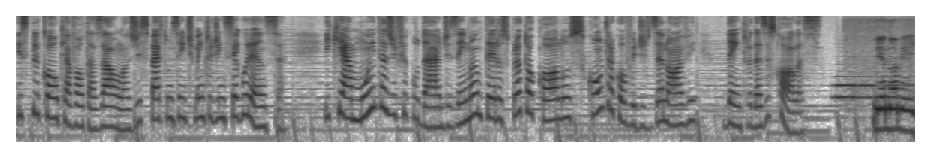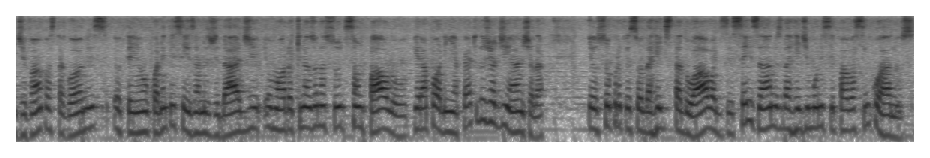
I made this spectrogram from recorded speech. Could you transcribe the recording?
explicou que a volta às aulas desperta um sentimento de insegurança e que há muitas dificuldades em manter os protocolos contra a Covid-19 dentro das escolas. Meu nome é Edivan Costa Gomes, eu tenho 46 anos de idade, eu moro aqui na zona sul de São Paulo, Piraporinha, perto do Jardim Ângela. Eu sou professor da rede estadual há 16 anos, da rede municipal há 5 anos.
